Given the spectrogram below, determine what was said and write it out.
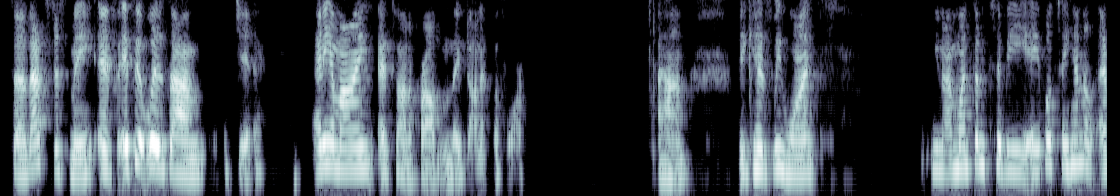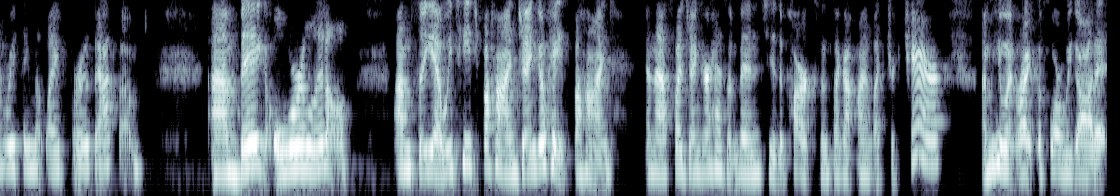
so that's just me. If if it was um, any of mine, it's not a problem. They've done it before. Um, because we want, you know, I want them to be able to handle everything that life throws at them, um, big or little. Um, so yeah, we teach behind. Django hates behind, and that's why Django hasn't been to the park since I got my electric chair. Um, he went right before we got it,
